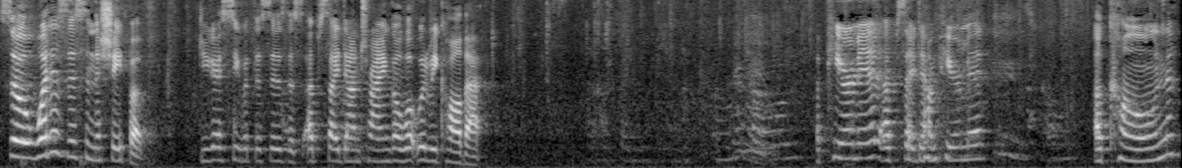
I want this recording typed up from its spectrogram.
So, what is this in the shape of? Do you guys see what this is? This upside down triangle? What would we call that? A pyramid, upside down pyramid. A cone.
